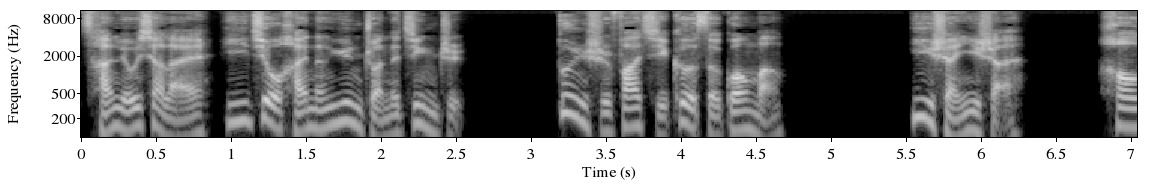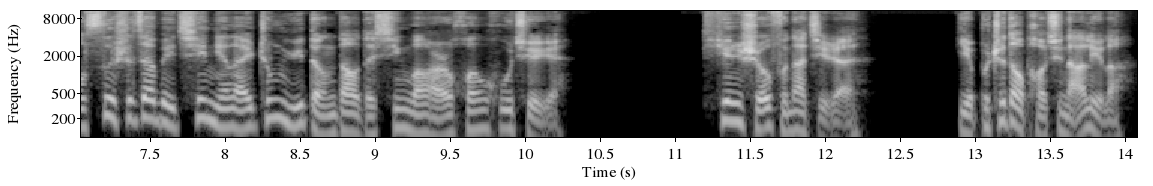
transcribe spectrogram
残留下来依旧还能运转的禁制，顿时发起各色光芒，一闪一闪，好似是在为千年来终于等到的新王而欢呼雀跃。天蛇府那几人也不知道跑去哪里了。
